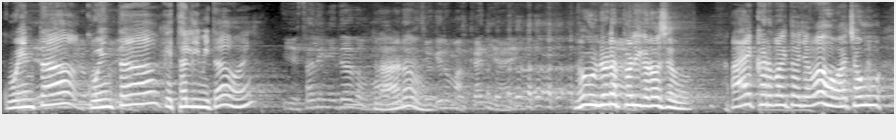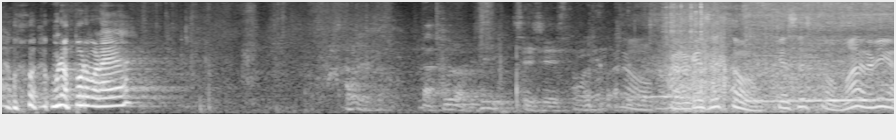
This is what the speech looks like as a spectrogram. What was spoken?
Cuenta, cuenta que está limitado, ¿eh? Y está limitado. Claro. Yo quiero más caña, ¿eh? No, no eres peligroso. Ha escarbado allá abajo, ha hecho un- unas porvareas. está chulo, ¿sí? Sí, está muy bien. ¿Pero qué es esto? ¿Qué es esto? Madre mía.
